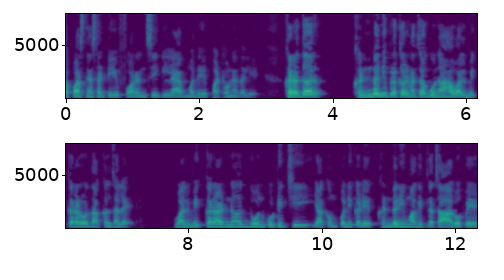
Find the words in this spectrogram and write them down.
तपासण्यासाठी फॉरेन्सिक लॅबमध्ये पाठवण्यात आली आहे. खरं तर खंडणी प्रकरणाचा गुन्हा हा वाल्मिक कराडवर दाखल झालाय. वाल्मिक कराडनं दोन कोटीची या कंपनीकडे खंडणी मागितल्याचा आरोप आहे.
